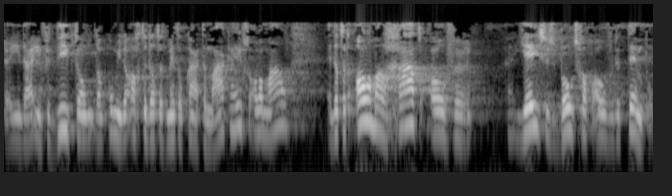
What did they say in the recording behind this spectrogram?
en je daarin verdiept, dan kom je erachter dat het met elkaar te maken heeft allemaal. En dat het allemaal gaat over eh, Jezus' boodschap over de tempel.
